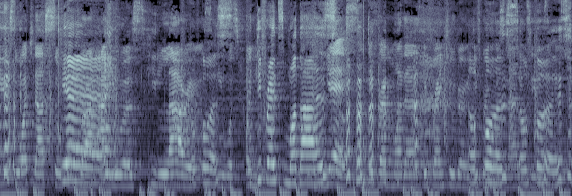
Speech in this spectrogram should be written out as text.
we used to watch that soap Yeah. opera, and it was hilarious. Of course. it was funny. With different mothers. Yes, different mothers, different children with Of different course, personalities. of course.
